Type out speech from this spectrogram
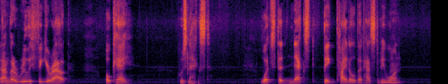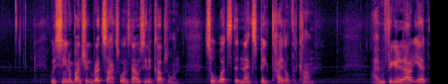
and I'm going to really figure out okay, who's next? What's the next big title that has to be won? We've seen a bunch of Red Sox ones, now we've seen a Cubs one. So, what's the next big title to come? I haven't figured it out yet,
